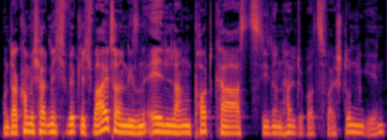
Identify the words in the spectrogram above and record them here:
Und da komme ich halt nicht wirklich weiter in diesen ellenlangen Podcasts, die dann halt über zwei Stunden gehen.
